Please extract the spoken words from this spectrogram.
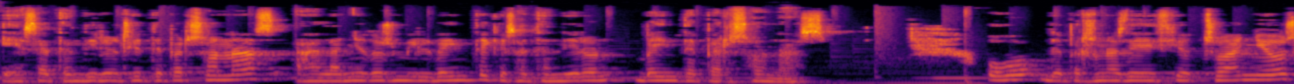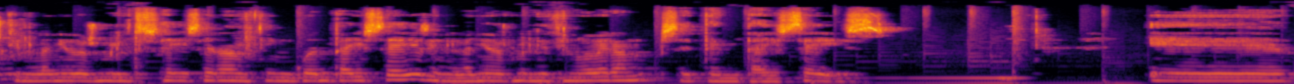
eh, se atendieron 7 personas, al año 2020 que se atendieron 20 personas. o de personas de 18 años, que en el año 2006 eran 56 y en el año 2019 eran 76. Eh,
